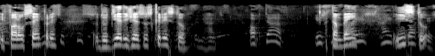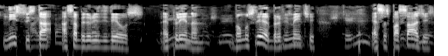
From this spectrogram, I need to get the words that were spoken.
e falou sempre do dia de Jesus Cristo. Também isto, nisto está a sabedoria de Deus. É plena. Vamos ler brevemente essas passagens,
